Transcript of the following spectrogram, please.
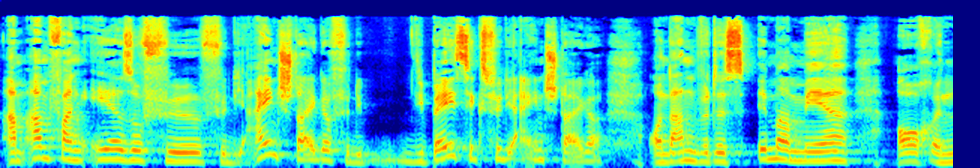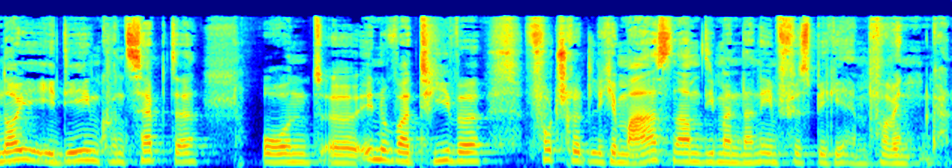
Am Anfang eher so für für die Einsteiger, für die die Basics für die Einsteiger und dann wird es immer mehr auch in neue Ideen, Konzepte und äh, innovative, fortschrittliche Maßnahmen, die man dann eben fürs BGM verwenden kann.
